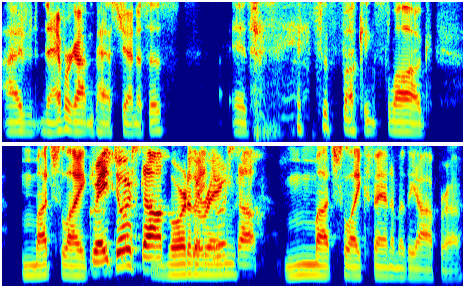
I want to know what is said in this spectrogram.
I've never gotten past Genesis. It's it's a fucking slog, much like Great doorstop. Lord of the Rings. doorstop. much like Phantom of the Opera.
